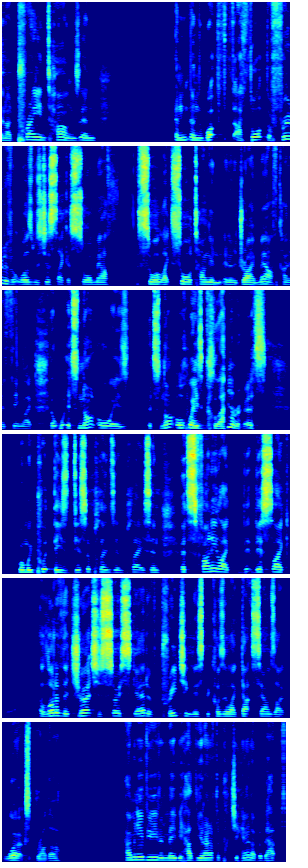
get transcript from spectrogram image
and I'd pray in tongues. And, and, and what I thought the fruit of it was was just like a sore mouth, sore, like sore tongue and, and a dry mouth kind of thing. Like it, it's not always, it's not always glamorous when we put these disciplines in place. And it's funny, like th- this, like a lot of the church is so scared of preaching this because they're like, that sounds like works, brother. How many of you even maybe had, you don't have to put your hand up, but perhaps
